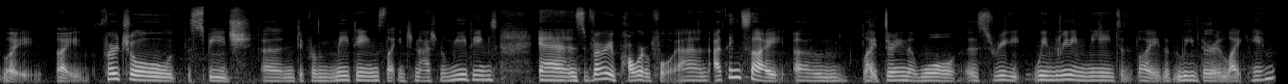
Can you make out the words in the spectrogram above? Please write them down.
like like virtual speech and different meetings like international meetings and it's very powerful and I think it's like um, like during the war it's really we really need like a leader like him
